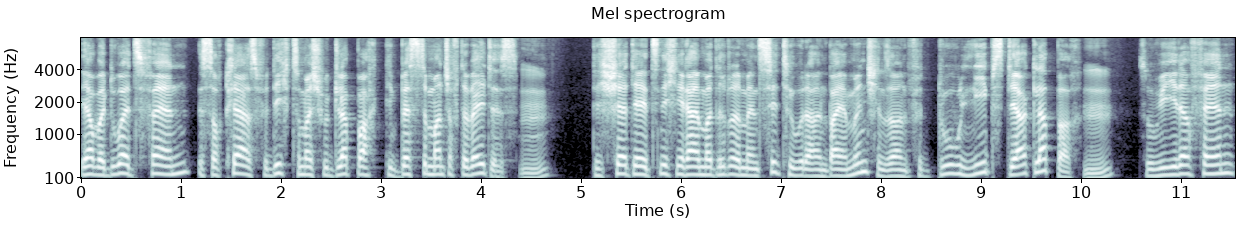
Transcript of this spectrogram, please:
Ja, weil du als Fan, ist doch klar, dass für dich zum Beispiel Gladbach die beste Mannschaft der Welt ist. Mhm. Dich schert ja jetzt nicht in Real Madrid oder Man City oder in Bayern München, sondern für du liebst ja Gladbach. Mhm. So wie jeder Fan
